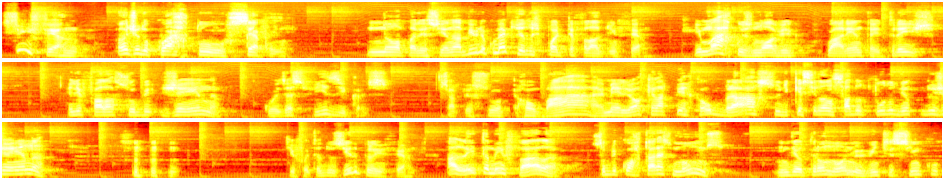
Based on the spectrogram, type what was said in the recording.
Se o inferno, antes do quarto século, não aparecia na Bíblia, como é que Jesus pode ter falado de inferno? Em Marcos 9:43, ele fala sobre Geena, coisas físicas. Se a pessoa roubar, é melhor que ela perca o braço do que se lançado tudo dentro do Geena. que foi traduzido pelo inferno. A lei também fala sobre cortar as mãos, em Deuteronômio 25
